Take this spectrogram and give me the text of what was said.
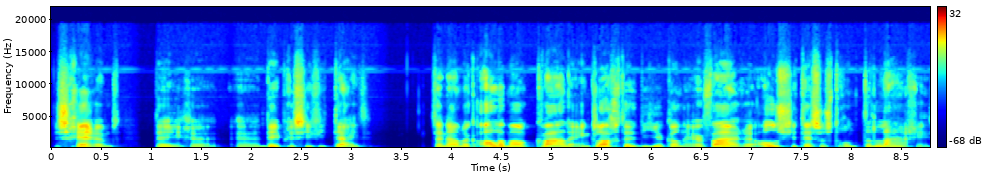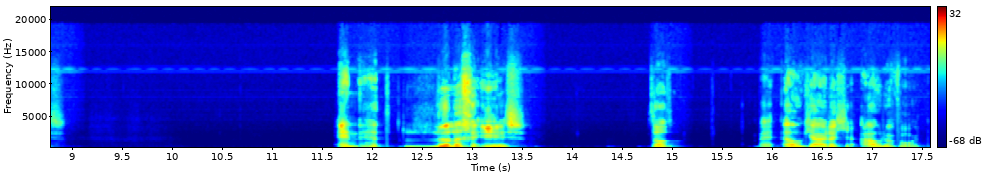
Beschermt tegen uh, depressiviteit. Het zijn namelijk allemaal kwalen en klachten die je kan ervaren als je testosteron te laag is. En het lullige is dat bij elk jaar dat je ouder wordt,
